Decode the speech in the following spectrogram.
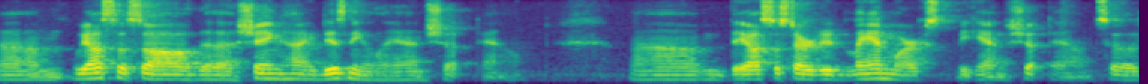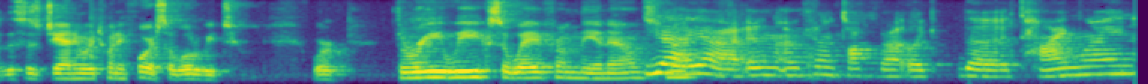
Um, we also saw the Shanghai Disneyland shut down. Um, they also started landmarks began to shut down. So this is January 24th. So what are we? Two, we're three weeks away from the announcement. Yeah, yeah, and I kind of talked about like the timeline.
